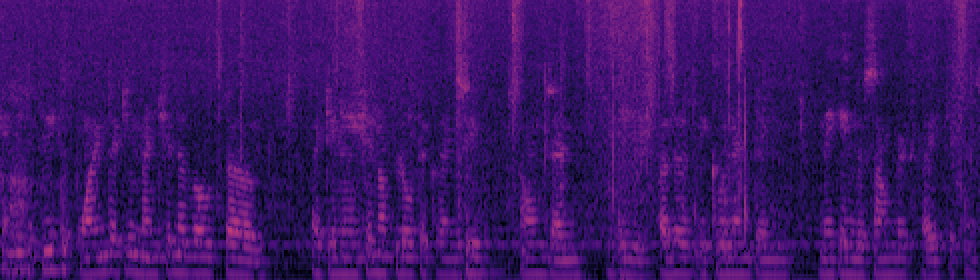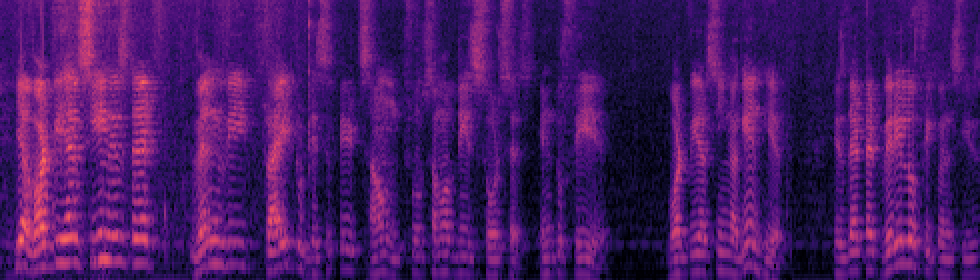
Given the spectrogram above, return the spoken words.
Can you repeat the point that you mentioned about um, attenuation of low frequency sounds and the other equivalent in making the sound at high frequency? Yeah, what we have seen is that when we try to dissipate sound through some of these sources into free air, what we are seeing again here is that at very low frequencies,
